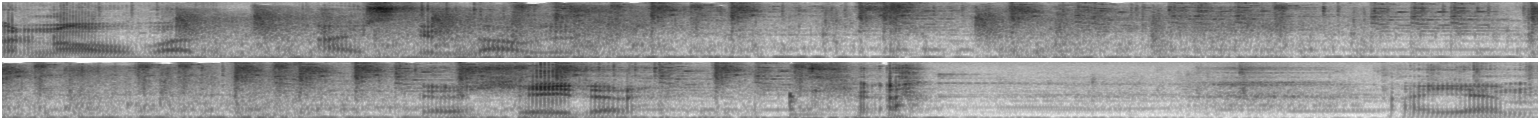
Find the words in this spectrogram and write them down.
never know, but I still doubt it. You're a hater. I am.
